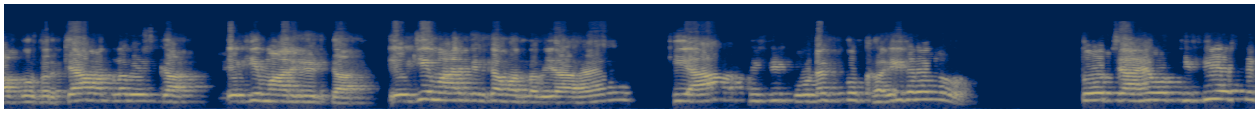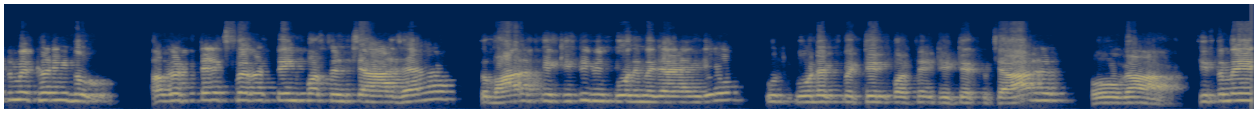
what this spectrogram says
अब तो सर क्या मतलब है इसका? एक ही मार्केट का। एक ही मार्केट का मतलब यह है कि आप किसी प्रोडक्ट को खरीद रहे हो तो चाहे वो किसी स्टेट में खरीदो, अगर टैक्स पे अगर टेन परसेंट चार्ज है तो भारत के किसी भी कोने में जाएँगे, उस प्रोडक्ट पे टेन परसेंट ही चार्ज होगा। कितने?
